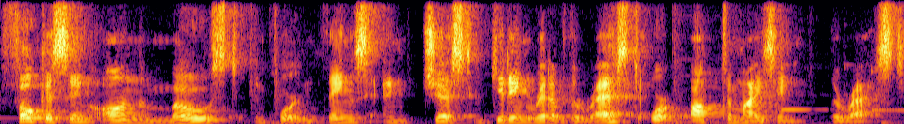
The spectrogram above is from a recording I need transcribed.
focusing on the most important things and just getting rid of the rest or optimizing the rest.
